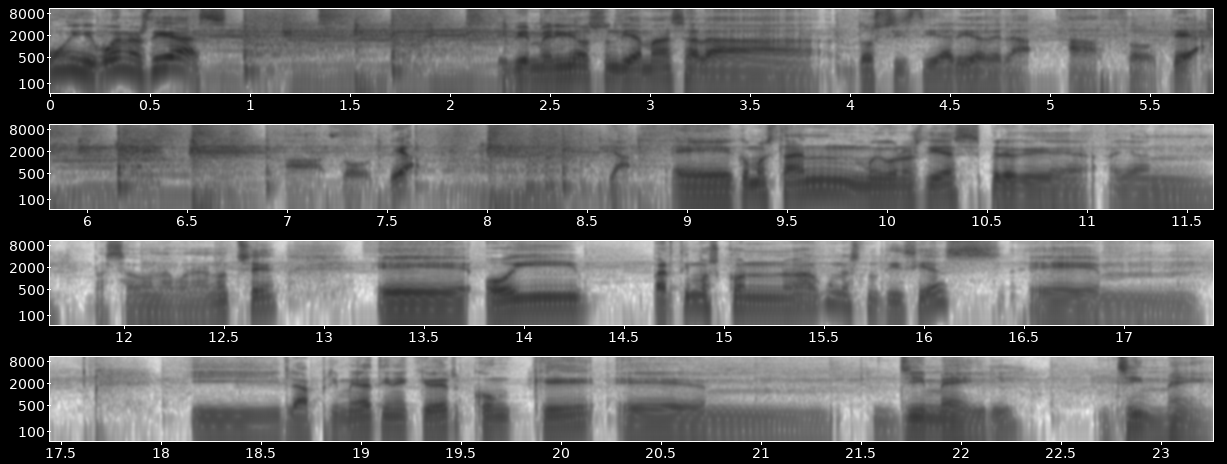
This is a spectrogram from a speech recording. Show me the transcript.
Muy buenos días y bienvenidos un día más a la dosis diaria de la azotea. Azotea. Ya, eh, ¿cómo están? Muy buenos días, espero que hayan pasado una buena noche. Eh, hoy partimos con algunas noticias em, y la primera tiene que ver con que em, Gmail, Gmail,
